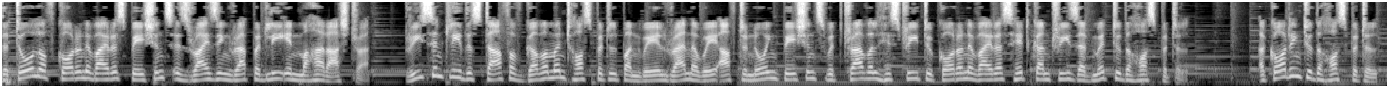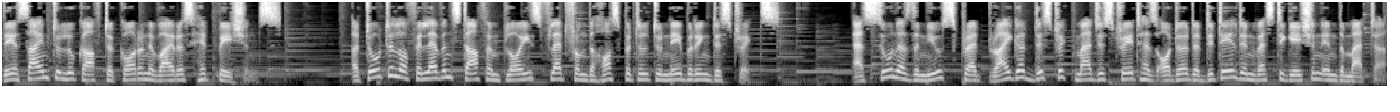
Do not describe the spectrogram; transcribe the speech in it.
The toll of coronavirus patients is rising rapidly in Maharashtra. Recently, the staff of Government Hospital Panvel ran away after knowing patients with travel history to coronavirus hit countries admit to the hospital. According to the hospital, they assigned to look after coronavirus hit patients. A total of 11 staff employees fled from the hospital to neighboring districts. As soon as the news spread, Raigad district magistrate has ordered a detailed investigation in the matter.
